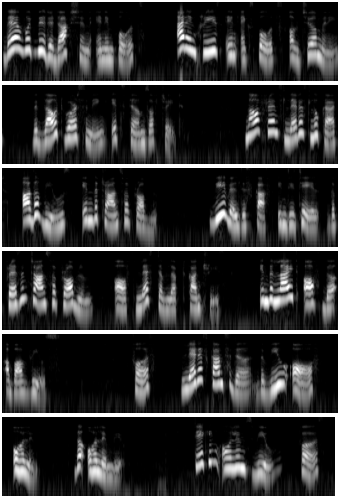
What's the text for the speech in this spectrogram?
there would be reduction in imports and increase in exports of Germany without worsening its terms of trade. Now friends, let us look at other views in the transfer problem. We will discuss in detail the present transfer problem of less developed countries in the light of the above views. First, let us consider the view of Ohlin, the Ohlin view. Taking Ohlin's view first,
